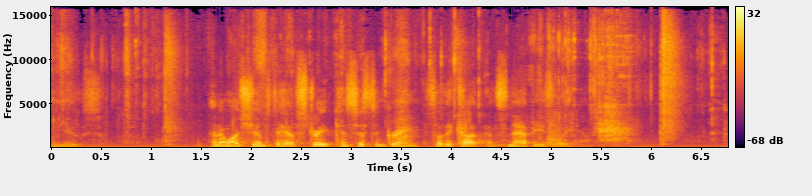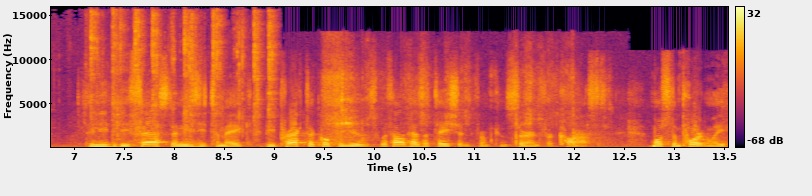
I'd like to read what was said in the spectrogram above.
in use. And I want shims to have straight, consistent grain so they cut and snap easily. They need to be fast and easy to make, to be practical to use without hesitation from concern for cost. Most importantly,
